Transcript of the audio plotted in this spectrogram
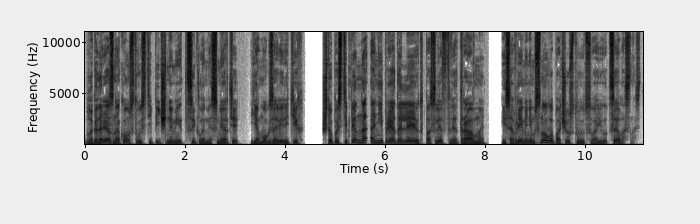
Благодаря знакомству с типичными циклами смерти я мог заверить их, что постепенно они преодолеют последствия травмы и со временем снова почувствуют свою целостность.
